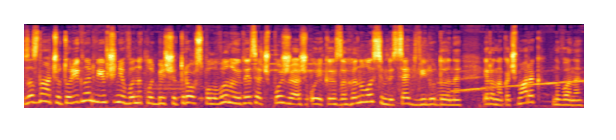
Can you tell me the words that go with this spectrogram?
Зазначу, торік на Львівщині виникло більше трьох з половиною тисяч пожеж, у яких загинуло 72 людини. Ірина Качмарик, новини.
